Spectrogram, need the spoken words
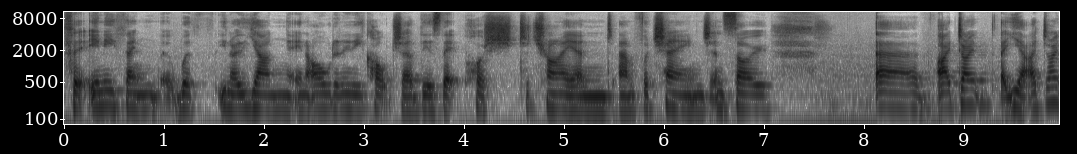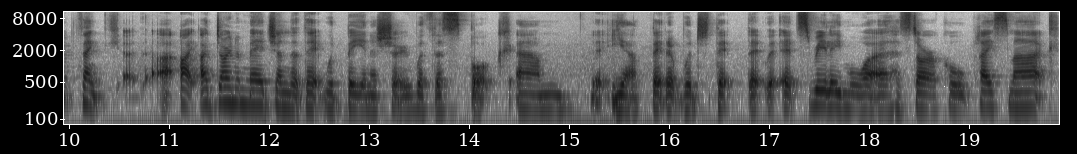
for anything with you know young and old in any culture there's that push to try and um, for change. And so uh, I don't yeah I don't think I, I don't imagine that that would be an issue with this book. Um, yeah that it would that, that it's really more a historical place mark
